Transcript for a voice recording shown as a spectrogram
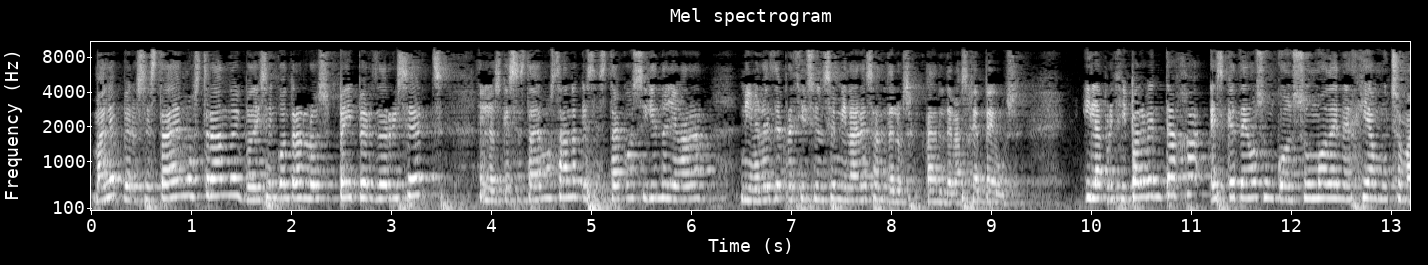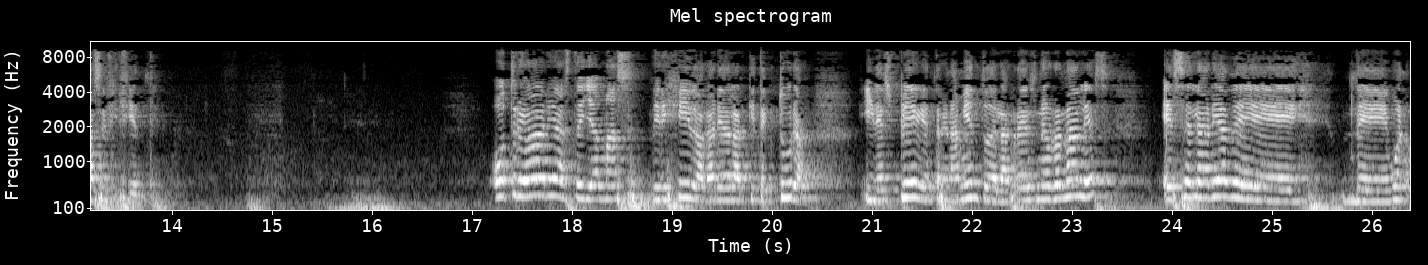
¿Vale? Pero se está demostrando, y podéis encontrar los papers de research, en los que se está demostrando que se está consiguiendo llegar a niveles de precisión similares al de, al de las GPUs. Y la principal ventaja es que tenemos un consumo de energía mucho más eficiente. Otro área, este ya más dirigido al área de la arquitectura y despliegue entrenamiento de las redes neuronales, es el área de, de, bueno,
